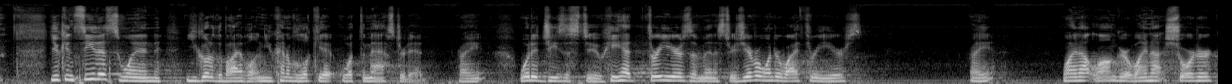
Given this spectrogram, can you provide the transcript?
you can see this when you go to the Bible and you kind of look at what the Master did, right? What did Jesus do? He had three years of ministry. Did you ever wonder why three years? Right? Why not longer? Why not shorter?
